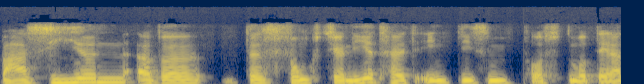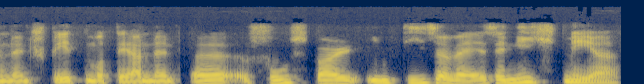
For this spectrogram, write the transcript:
basieren, aber das funktioniert halt in diesem postmodernen, spätmodernen äh, Fußball in dieser Weise nicht mehr.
